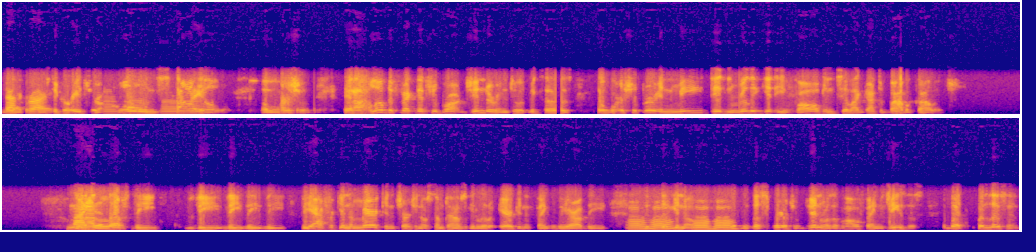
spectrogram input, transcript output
That's sacrifice right. to create your Mhm, own mhm. style of worship. And I love the fact that you brought gender into it because the worshiper in me didn't really get evolved until I got to Bible college. My when I left the the the the the, the African American church, you know, sometimes we get a little arrogant and think we are the, the, the Mhm, you know mhm. the, the spiritual generals of all things Jesus. But but listen,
